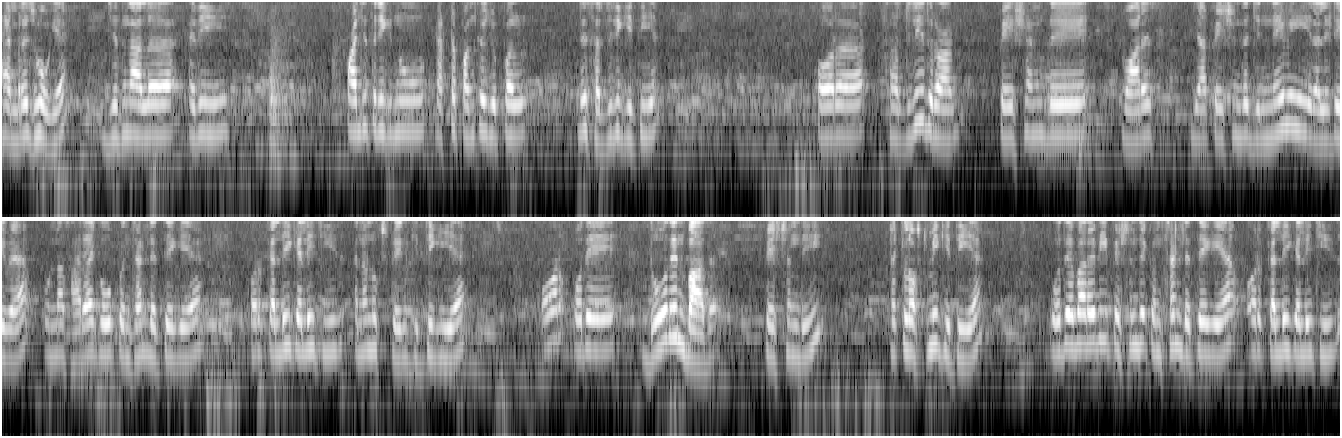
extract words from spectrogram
ਹੈਮਰੇਜ ਹੋ ਗਿਆ ਜਿਹਦੇ ਨਾਲ ਇਹਦੀ 5 ਤਰੀਕ ਨੂੰ ਡਾਕਟਰ ਪੰਕਜ ਉਪਲ ਨੇ ਸਰਜਰੀ ਕੀਤੀ ਹੈ ਔਰ ਸਰਜਰੀ ਦੌਰਾਨ ਪੇਸ਼ੈਂਟ ਦੇ ਵਾਰਿਸ ਜਾਂ ਪੇਸ਼ੈਂਟ ਦੇ ਜਿੰਨੇ ਵੀ ਰਿਲੇਟਿਵ ਹੈ ਉਹਨਾਂ ਸਾਰਿਆਂ ਕੋਲ ਕੰਸੈਂਟ ਲਿੱਤੇ ਗਏ ਹੈ ਔਰ ਕੱਲੀ ਕੱਲੀ ਚੀਜ਼ ਇਹਨਾਂ ਨੂੰ ਐਕਸਪਲੇਨ ਕੀਤੀ ਗਈ ਹੈ ਔਰ ਉਹਦੇ 2 ਦਿਨ ਬਾਅਦ ਪੇਸ਼ੈਂਟ ਦੀ ਟੈਕਲੋਸਟਮੀ ਕੀਤੀ ਹੈ। ਉਹਦੇ ਬਾਰੇ ਵੀ ਪੇਸ਼ੈਂਟ ਦੇ ਕੰਸੈਂਟ ਲਿੱਤੇ ਗਏ ਹੈ ਔਰ ਕੱਲੀ ਕੱਲੀ ਚੀਜ਼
